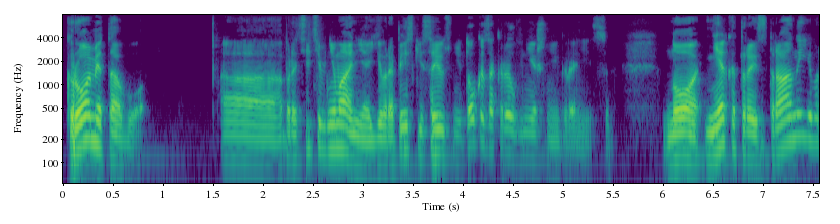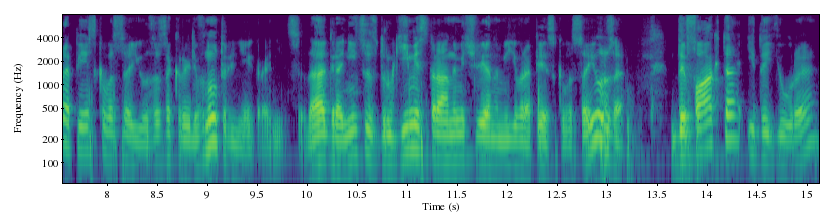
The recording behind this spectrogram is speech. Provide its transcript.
Кроме того, а, обратите внимание, Европейский Союз не только закрыл внешние границы, но некоторые страны Европейского Союза закрыли внутренние границы, да, границы с другими странами-членами Европейского Союза, де-факто и де-юре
